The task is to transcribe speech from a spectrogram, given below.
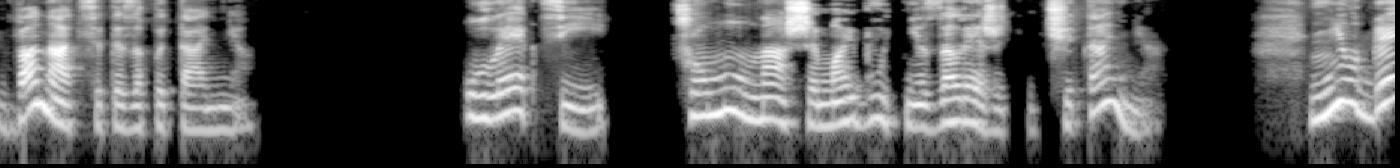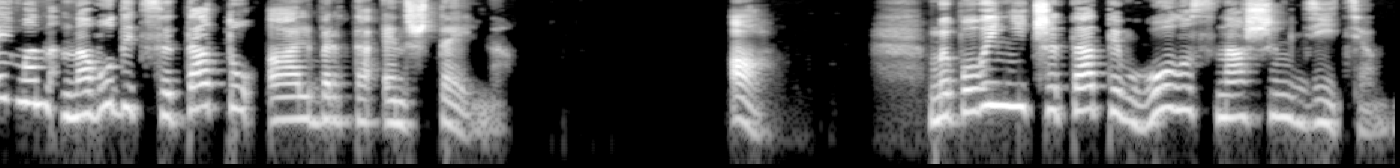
Дванадцяте запитання. У лекції Чому наше майбутнє залежить від читання? Ніл Гейман наводить цитату Альберта Ейнштейна. А. Ми повинні читати вголос нашим дітям,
